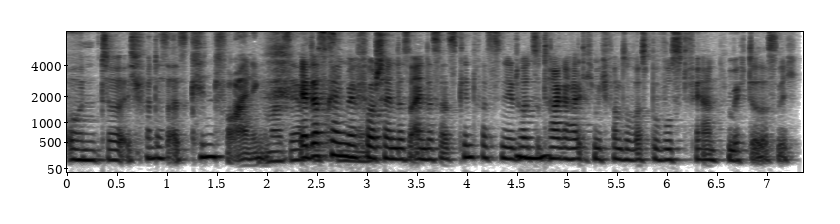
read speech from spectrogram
Und äh, ich fand das als Kind vor allen Dingen immer sehr Ja, das kann ich mir vorstellen, dass einen das als Kind fasziniert. Mhm. Heutzutage halte ich mich von sowas bewusst fern. Ich möchte das nicht.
